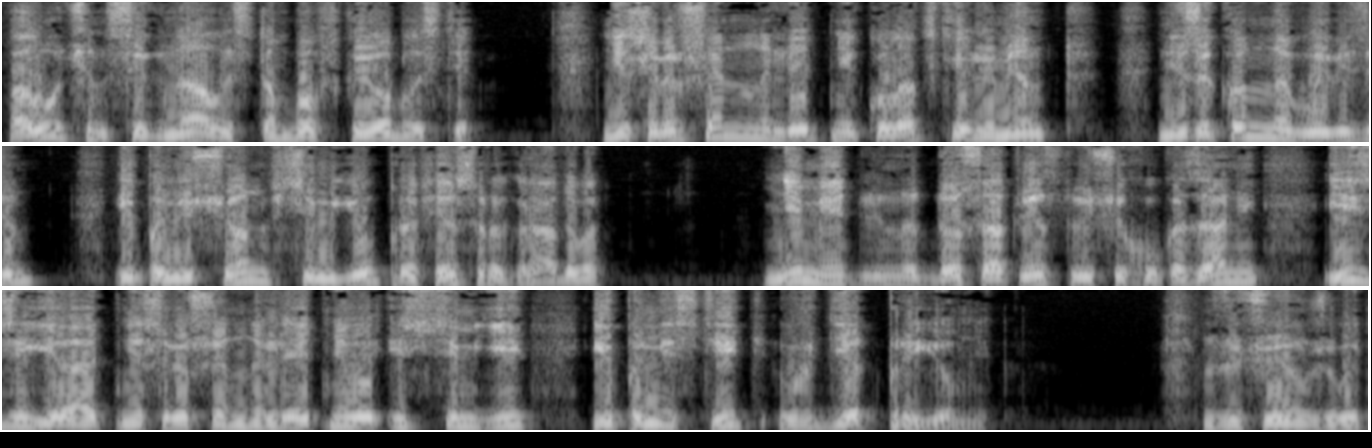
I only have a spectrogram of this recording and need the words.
Получен сигнал из Тамбовской области. Несовершеннолетний кулацкий элемент незаконно вывезен и помещен в семью профессора Градова. немедленно до соответствующих указаний изъять несовершеннолетнего из семьи и поместить в детприемник. Зачем же вы,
